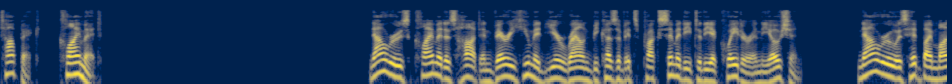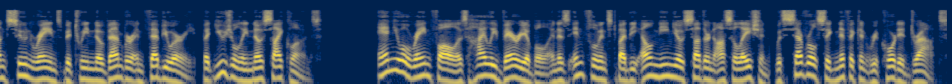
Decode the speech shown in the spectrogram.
Topic: Climate. Nauru's climate is hot and very humid year-round because of its proximity to the equator and the ocean. Nauru is hit by monsoon rains between November and February, but usually no cyclones. Annual rainfall is highly variable and is influenced by the El Niño Southern Oscillation, with several significant recorded droughts.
